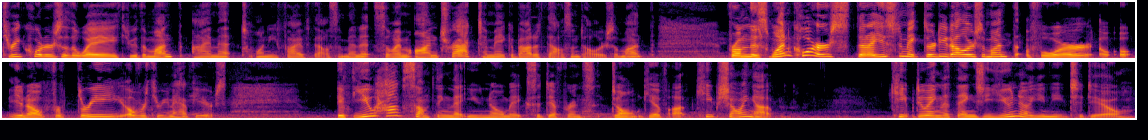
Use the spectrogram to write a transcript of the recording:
three quarters of the way through the month, I'm at 25,000 minutes. So I'm on track to make about $1,000 a month from this one course that I used to make $30 a month for, you know, for three, over three and a half years. If you have something that you know makes a difference, don't give up. Keep showing up. Keep doing the things you know you need to do.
